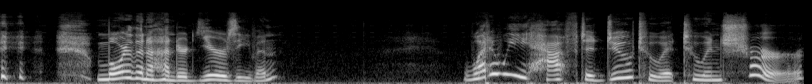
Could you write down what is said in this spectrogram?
more than 100 years, even, what do we have to do to it to ensure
